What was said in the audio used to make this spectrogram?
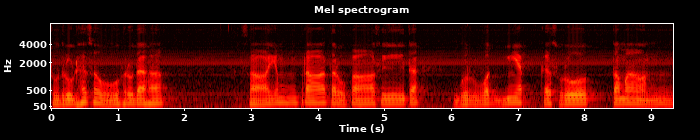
सुदृढसौहृदः सायं प्रातरुपासीत गुर्वग्न्यर्कसुरोत्तमान्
